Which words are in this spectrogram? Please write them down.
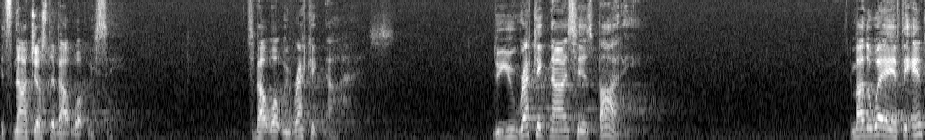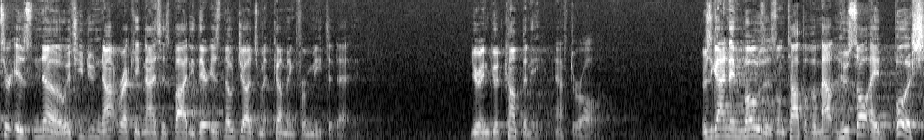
It's not just about what we see, it's about what we recognize. Do you recognize his body? And by the way, if the answer is no, if you do not recognize his body, there is no judgment coming from me today. You're in good company, after all. There's a guy named Moses on top of a mountain who saw a bush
